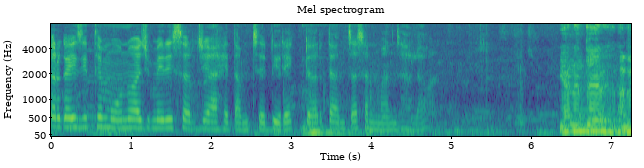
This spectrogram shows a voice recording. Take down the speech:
तर गाईज इथे मोनू अजमेरी सर जे आहेत आमचे डिरेक्टर त्यांचा सन्मान झाला. यानंतर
